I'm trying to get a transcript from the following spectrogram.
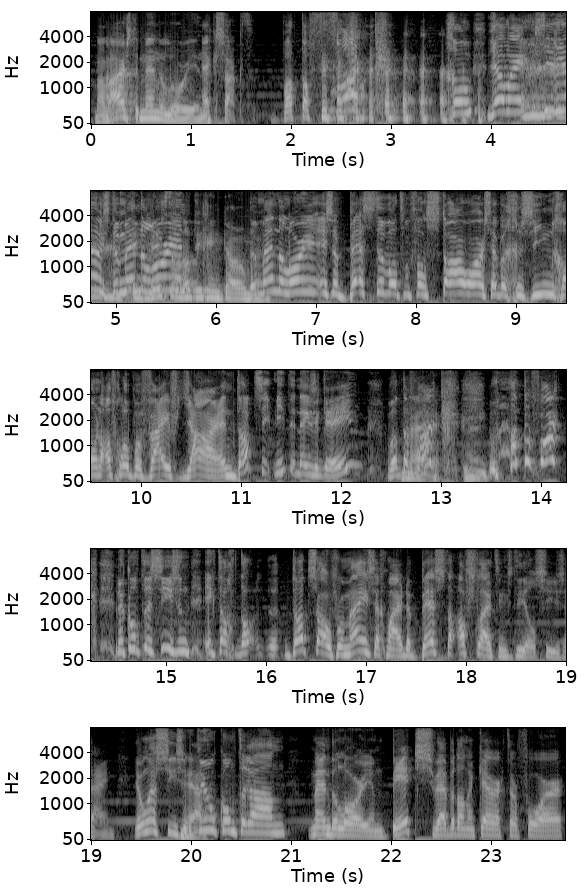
Maar waar is de Mandalorian? Exact. What the fuck? Gewoon, ja maar serieus, de Ik wist al Mandalorian... dat die ging komen. De Mandalorian is het beste wat we van Star Wars hebben gezien gewoon de afgelopen vijf jaar. En dat zit niet in deze game? What the Nee, fuck? nee. What the fuck? Er komt een season... Ik dacht, dat, dat zou voor mij zeg maar de beste afsluitings-DLC zijn. Jongens, season Ja. 2 komt eraan. Mandalorian, bitch. We hebben dan een character voor...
